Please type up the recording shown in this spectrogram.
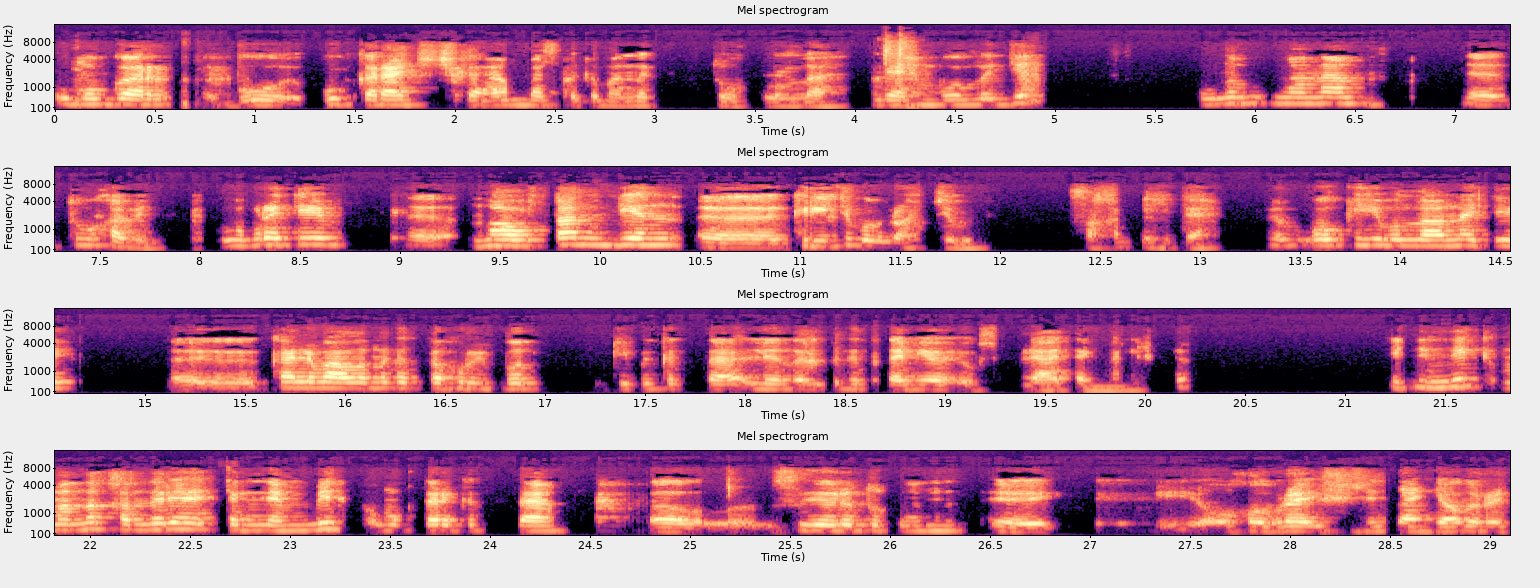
умугар бу амбаста каманы тохулла рехм болла ден уны бугана тухабит убрати наутан ден критик олрахчыбыт саха кихите ол кихи буллана эти калеваланы гытта хуруйбут киби гытта ленерды гытта ме өксүплää тәңнәлер итинник манна ханнере тәңнәммит умуктар гытта тутун хобра шизинден жалыр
